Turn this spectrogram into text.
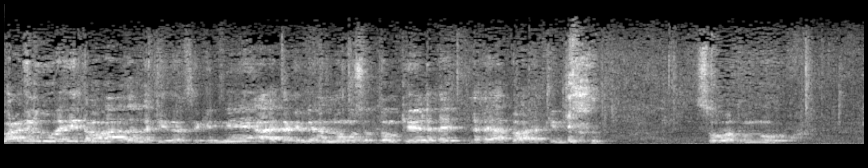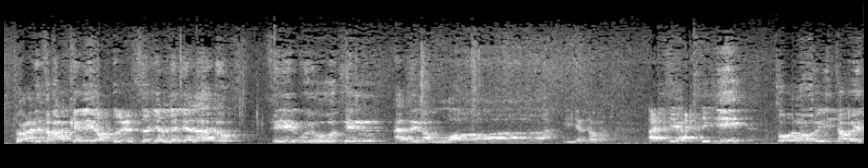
وعد ندوره تمام هذا لك إذا سكني آيتك اللي النوم صدهم كي لحياتها لكن سورة النور. توعد تمكن رب العزة جل جلاله في بيوت أذن الله. هي توعد أدي هديه تونوري توعد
